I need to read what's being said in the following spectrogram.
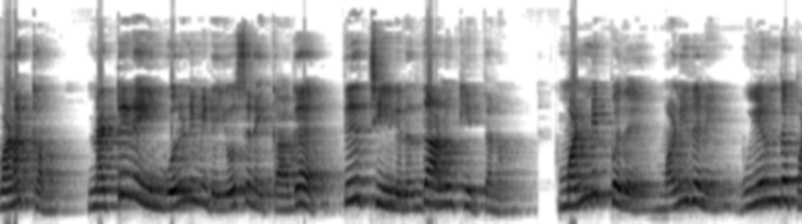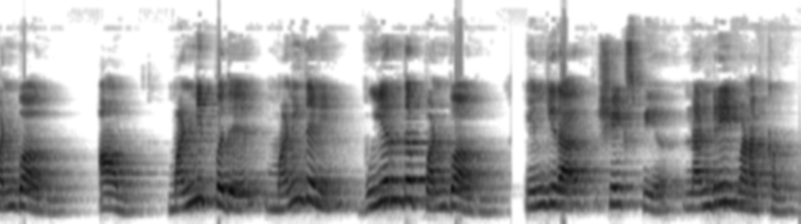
வணக்கம். நற்றினையின் ஒரு நிமிட யோசனைக்காக திருச்சியிலிருந்து அணுகீர்த்தனம். மன்னிப்பது மனிதனின் உயர்ந்த பண்பாகும். ஆம் மன்னிப்பது மனிதனின் உயர்ந்த பண்பாகும் என்கிறார் ஷேக்ஸ்பியர். நன்றி வணக்கம்.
